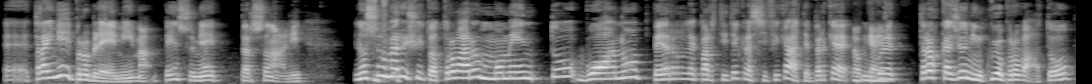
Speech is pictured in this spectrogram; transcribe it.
eh, tra i miei problemi, ma penso i miei personali, non sono mai riuscito a trovare un momento buono per le partite classificate perché okay. in quelle tre occasioni in cui ho provato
